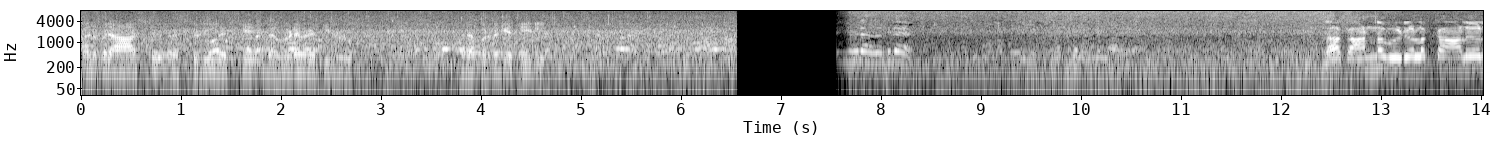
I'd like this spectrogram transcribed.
ഞാനിപ്പോൾ ലാസ്റ്റ് റെസ്ക്യൂ ടീം എത്തി ഇത് എവിടെ വരെ എത്തിയിട്ടുള്ളൂ? അതിനപ്പുറത്തേക്ക് എത്തിയിട്ടില്ല. ഇതാ കാണുന്ന വീടുകളിലൊക്കെ ആളുകൾ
